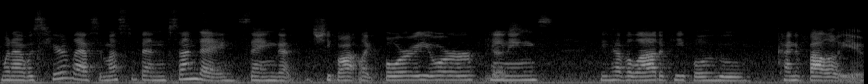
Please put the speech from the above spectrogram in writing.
when I was here last. It must have been Sunday, saying that she bought like four of your Yes. paintings." You have a lot of people who kind of follow you.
